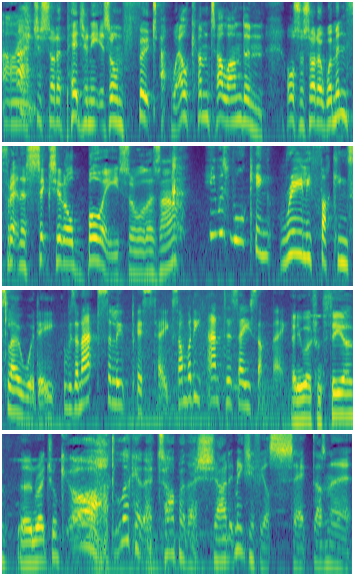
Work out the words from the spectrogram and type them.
Ah, just sort of pigeon eat its own foot. Welcome to London. Also, sort of woman threaten a six-year-old boy. So there's that. He was walking really fucking slow, Woody. It was an absolute piss take. Somebody had to say something. Any word from Theo and Rachel? God, look at the top of the shard. It makes you feel sick, doesn't it?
